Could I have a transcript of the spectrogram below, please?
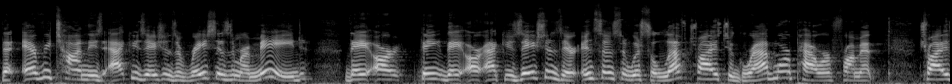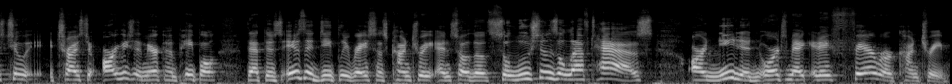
that every time these accusations of racism are made, they are they are accusations, they're instances in which the left tries to grab more power from it tries to tries to argue to the American people that this is a deeply racist country, and so the solutions the left has are needed in order to make it a fairer country.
